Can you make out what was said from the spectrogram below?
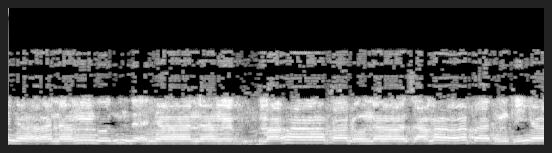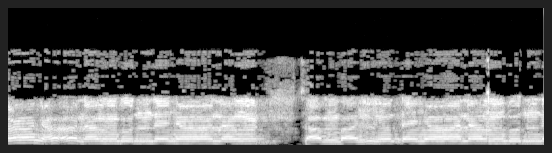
ඥානං බුද්ධ සමාපත්තිය ඥානං බුද්ධ ඥානං සම්බන්්‍යුත ඥානං බුද්ධ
